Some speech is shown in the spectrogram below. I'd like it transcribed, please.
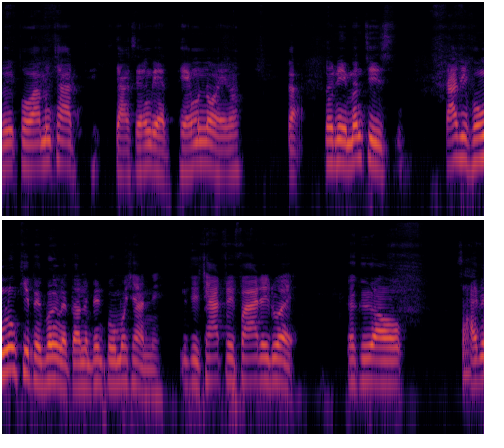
ด้วยเพราะว่ามันชาติจากแสงแดดแทงมันหน่อยเนาะก็ตัวนี้มันสิตามที่ผมลงคลิปไปเบิ่งแหละตอนนั้นเป็นโปรโมชั่นนี่มันสิชาร์จไฟฟ้าได้ด้วย ก็คือเอาสายไฟ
